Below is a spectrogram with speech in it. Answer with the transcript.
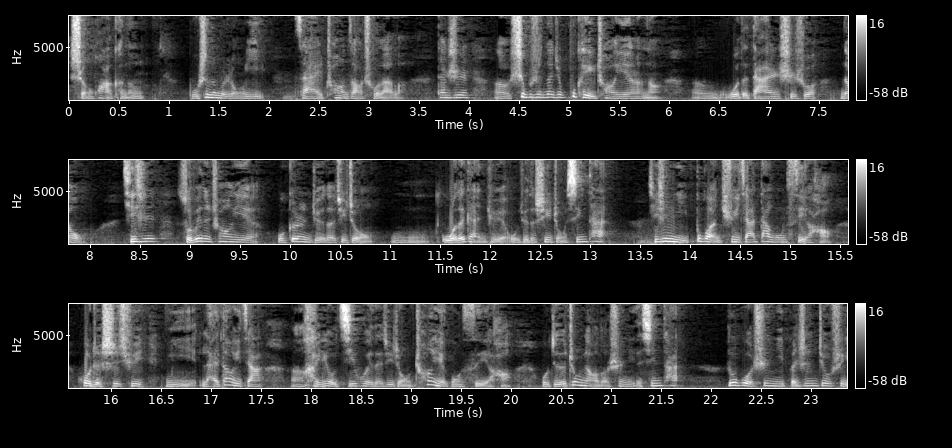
神话可能不是那么容易再创造出来了。但是，呃，是不是那就不可以创业了呢？嗯，我的答案是说 no。其实所谓的创业，我个人觉得这种，嗯，我的感觉，我觉得是一种心态。其实你不管去一家大公司也好，或者是去你来到一家呃很有机会的这种创业公司也好，我觉得重要的是你的心态。如果是你本身就是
